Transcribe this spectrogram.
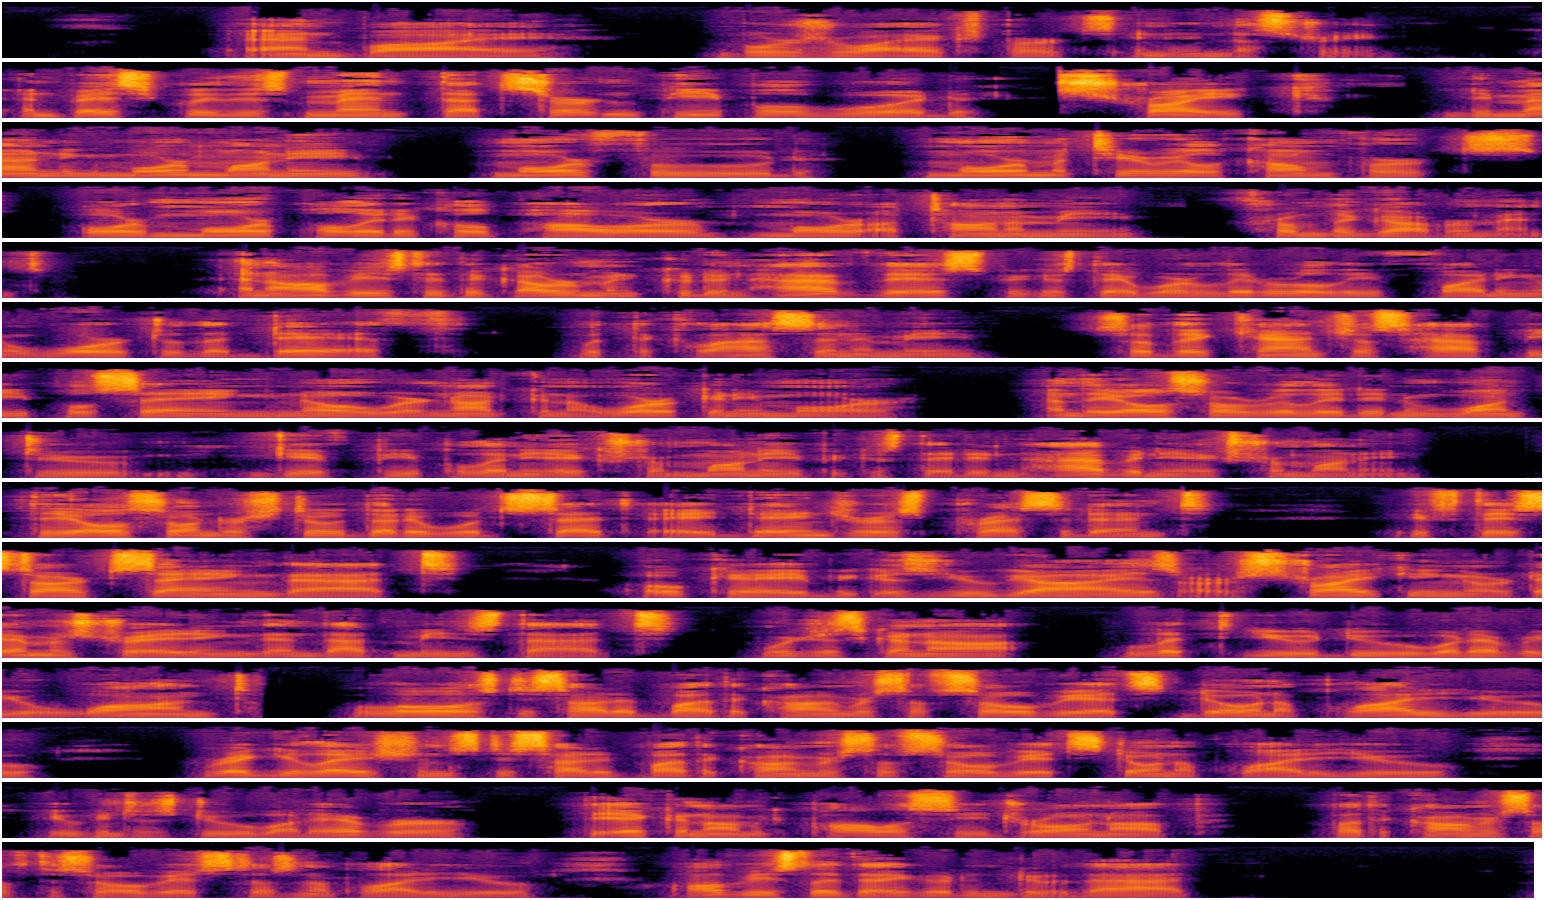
and by bourgeois experts in industry. And basically this meant that certain people would strike demanding more money, more food, more material comforts, or more political power, more autonomy from the government. And obviously the government couldn't have this because they were literally fighting a war to the death with the class enemy. So they can't just have people saying, no, we're not gonna work anymore. And they also really didn't want to give people any extra money because they didn't have any extra money. They also understood that it would set a dangerous precedent if they start saying that, okay, because you guys are striking or demonstrating, then that means that we're just gonna let you do whatever you want Laws decided by the Congress of Soviets don't apply to you. Regulations decided by the Congress of Soviets don't apply to you. You can just do whatever. The economic policy drawn up by the Congress of the Soviets doesn't apply to you. Obviously, they couldn't do that.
